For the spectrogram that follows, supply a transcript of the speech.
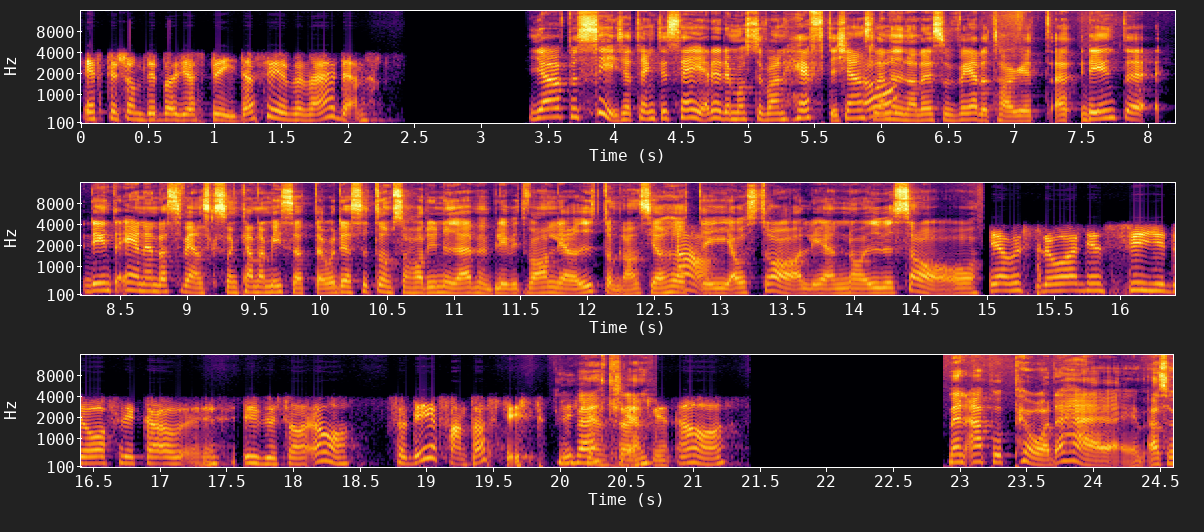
eftersom det börjar sprida sig över världen. Ja, precis. Jag tänkte säga det. Det måste vara en häftig känsla ja. nu när det är så vedertaget. Det är, inte, det är inte en enda svensk som kan ha missat det och dessutom så har det nu även blivit vanligare utomlands. Jag har hört ja. det i Australien och USA. Och... I Australien, Sydafrika och eh, USA. Ja, så det är fantastiskt. Det verkligen. verkligen. Ja. Men apropå det här, alltså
